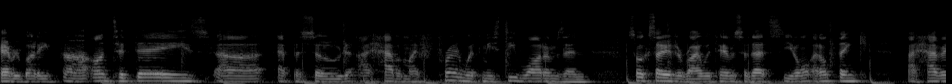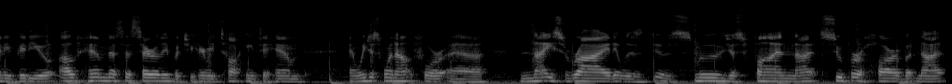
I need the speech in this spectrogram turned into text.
Hey everybody! Uh, on today's uh, episode, I have my friend with me, Steve Wadhams, and so excited to ride with him. So that's you know I don't think I have any video of him necessarily, but you hear me talking to him, and we just went out for a nice ride. It was it was smooth, just fun, not super hard, but not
